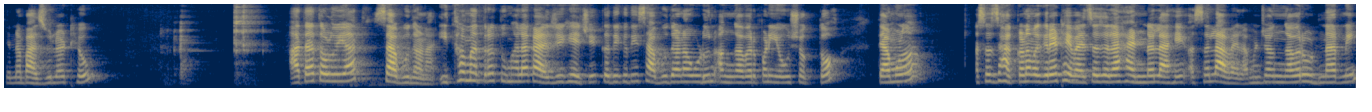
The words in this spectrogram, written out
त्यांना बाजूला ठेवू. आता तळूयात साबुदाणा. इथं मात्र तुम्हाला काळजी घ्यायची. कधी कधी साबुदाणा उडून अंगावर पण येऊ शकतो. त्यामुळं असं झाकण वगैरे ठेवायचं ज्याला हँडल आहे असं लावायला. म्हणजे अंगावर उडणार नाही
